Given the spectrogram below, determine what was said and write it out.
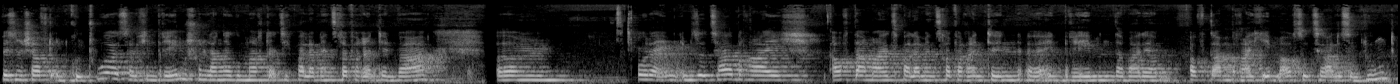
Wissenschaft und Kultur. Das habe ich in Bremen schon lange gemacht, als ich Parlamentsreferentin war. Ähm, oder im, im, Sozialbereich, auch damals Parlamentsreferentin äh, in Bremen, da war der Aufgabenbereich eben auch Soziales und Jugend.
